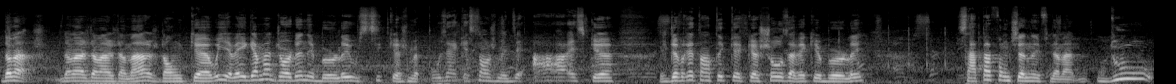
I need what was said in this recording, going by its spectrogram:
Dommage, dommage, dommage, dommage. Donc, euh, oui, il y avait également Jordan et Burley aussi que je me posais la question. Je me disais, ah, est-ce que je devrais tenter quelque chose avec Burley? Ça n'a pas fonctionné finalement. D'où,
